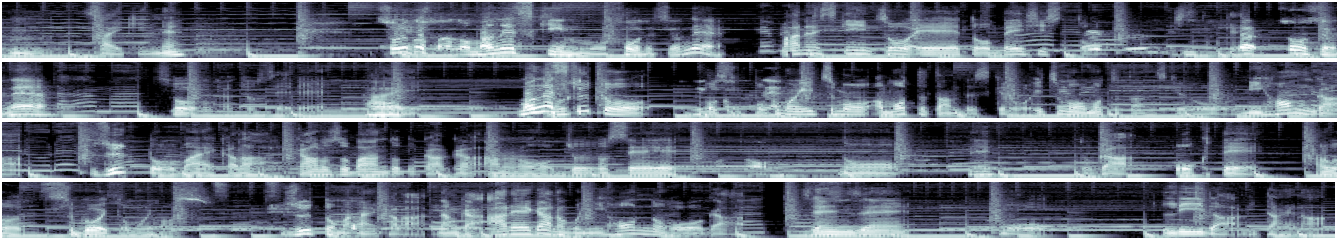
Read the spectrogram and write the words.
うん、最近ね、それこそあの、マネスキンもそうですよね。マネスキンと、えーっと、ベーシストでしたっけ？がそうですよね。そうが女性で。ははいい。マネスキンずっと僕ね僕もいつも思ってたんですけど、いつも思ってたんですけど、日本がずっと前からガールズバンドとかが、あの、女性のね、とか多くて、あの、すごいと思います。ずっと前から。なんかあれがなんか日本の方が全然もうリーダーみたいな、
